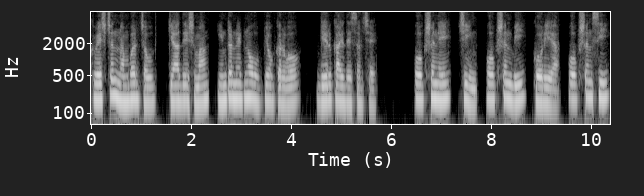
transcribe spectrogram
question number ચૌદ. કયા દેશમાં ઇન્ટરનેટનો ઉપયોગ કરવો ગેરકાયદેસર છે? ઓપ્શન એ ચીન. Option B Korea. Option C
